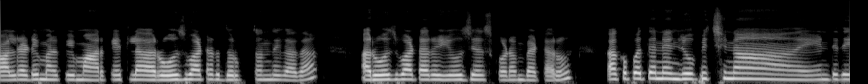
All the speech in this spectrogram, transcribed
ఆల్రెడీ మనకి మార్కెట్‌లో రోజ్ వాటర్ దొరుకుతుంది కదా ఆ రోజ్ వాటర్ యూజ్ చేసుకోవడం బెటరు. కాకపోతే నేను చూపించిన ఏంటిది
